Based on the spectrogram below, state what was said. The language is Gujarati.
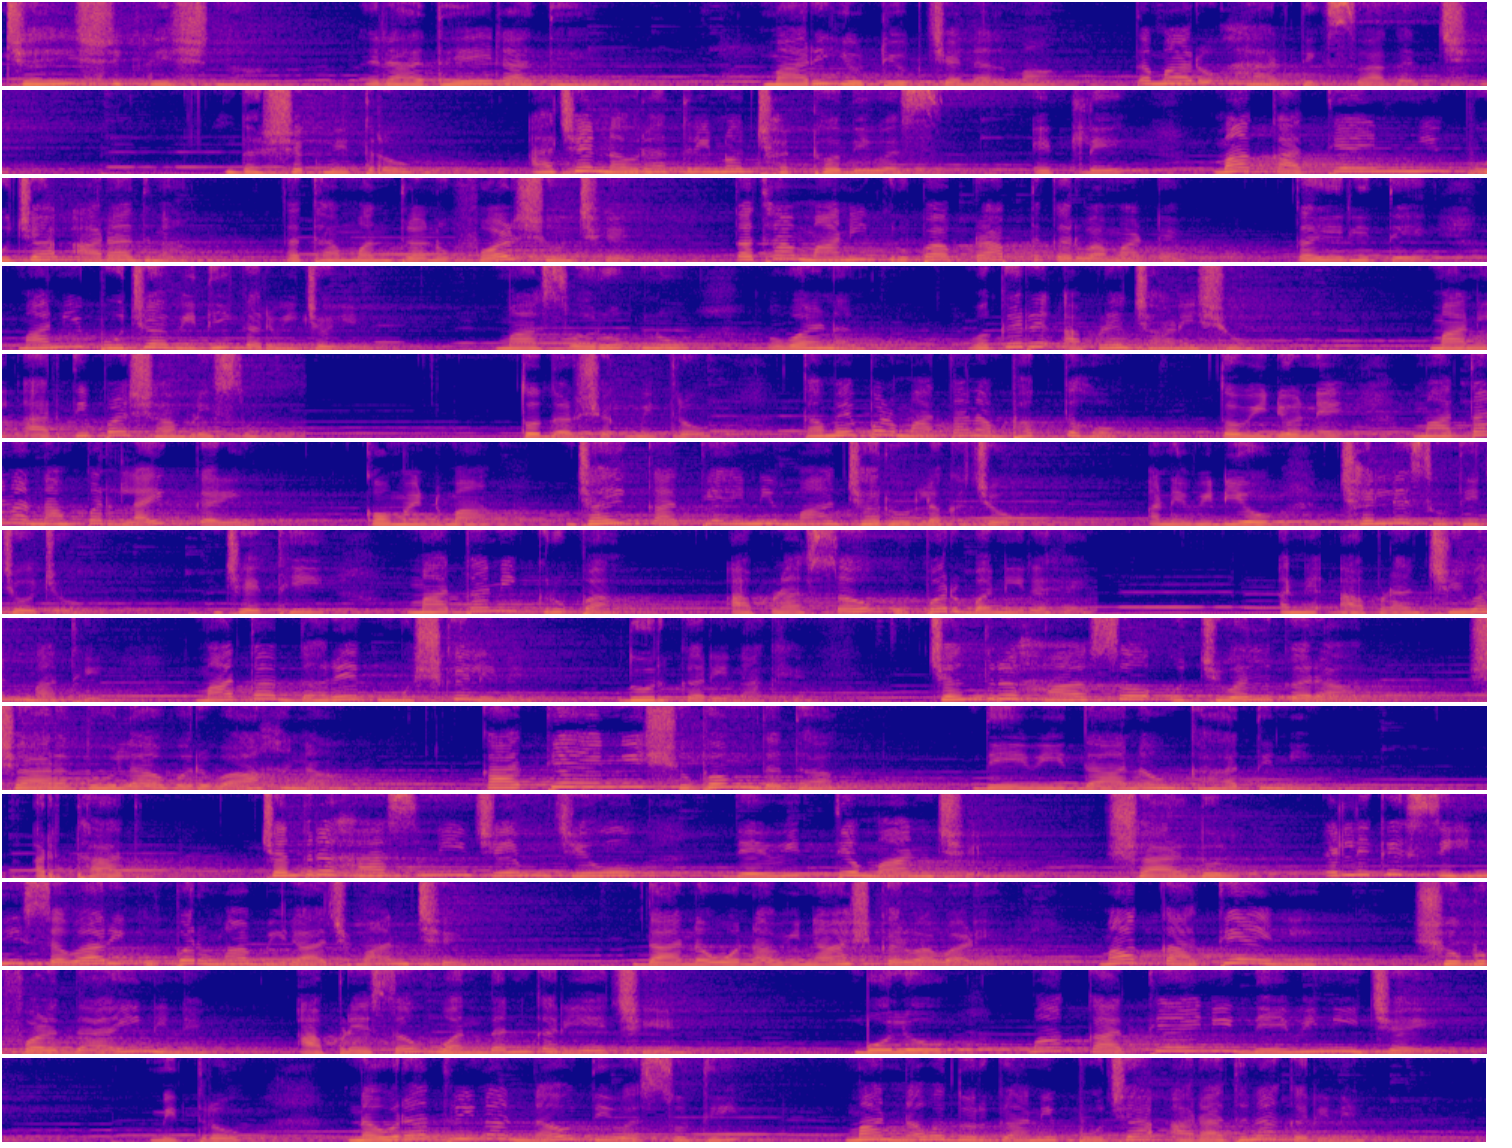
જય શ્રી કૃષ્ણ. રાધે રાધે. મારી યુટ્યુબ ચેનલમાં તમારું હાર્દિક સ્વાગત છે. દર્શક મિત્રો, આજે નવરાત્રિનો છઠ્ઠો દિવસ એટલે માં કાત્યાયનની પૂજા આરાધના તથા મંત્રનું ફળ શું છે તથા માની કૃપા પ્રાપ્ત કરવા માટે કઈ રીતે માની પૂજા વિધિ કરવી જોઈએ. મા સ્વરૂપનું વર્ણન વગેરે આપણે જાણીશું. માની આરતી પણ સાંભળીશું. તો દર્શક મિત્રો, તમે પણ માતાના ભક્ત હો, તો વિડીયોને માતાના નામ પર લાઈક કરી, કોમેન્ટમાં જય કાત્યાયની માં જરૂર લખજો અને વીડિયો છેલ્લે સુધી જોજો, જેથી માતાની કૃપા આપણા સૌ ઉપર બની રહે અને આપણા જીવનમાંથી માતા દરેક મુશ્કેલીને દૂર કરી નાખે. ચંદ્ર હાસ ઉજ્જવલ કરા શાર્દુલાવર વાહના કાત્યાયની શુભમ દધા દેવી દાનવ ઘાતિની અર્થાત ચંદ્રહાસની જેમ જેઓ દૈવિત્યમાન છે શાર્દુલ એટલે કે સિંહની સવારી ઉપરમાં બિરાજમાન છે. દાનવોના વિનાશ કરવાવાળી માં કાત્યાયની શુભ ફળદાયીનીને આપણે સૌ વંદન કરીએ છીએ. બોલો, માં કાત્યાયની દેવીની જય. મિત્રો, નવરાત્રિના નવ દિવસ સુધી માં નવદુર્ગાની પૂજા આરાધના કરીને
